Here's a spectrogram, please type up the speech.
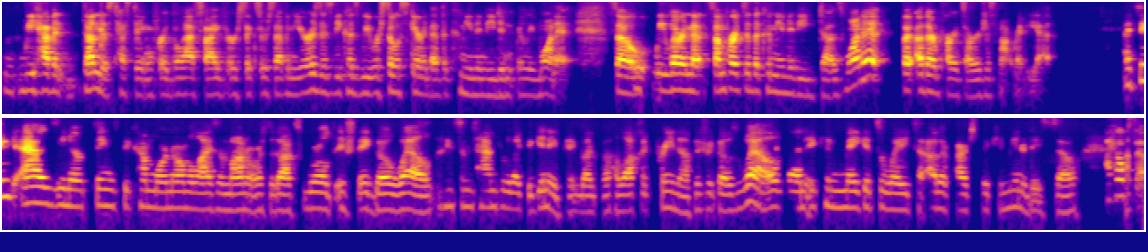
we haven't done this testing for the last five or six or seven years is because we were so scared that the community didn't really want it so mm-hmm. we learned that some parts of the community does want it but other parts are just not ready yet I think as you know things become more normalized in modern Orthodox world, if they go well, I think sometimes we're like the guinea pig, like the halachic prenup. If it goes well, then it can make its way to other parts of the community. So I hope so.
